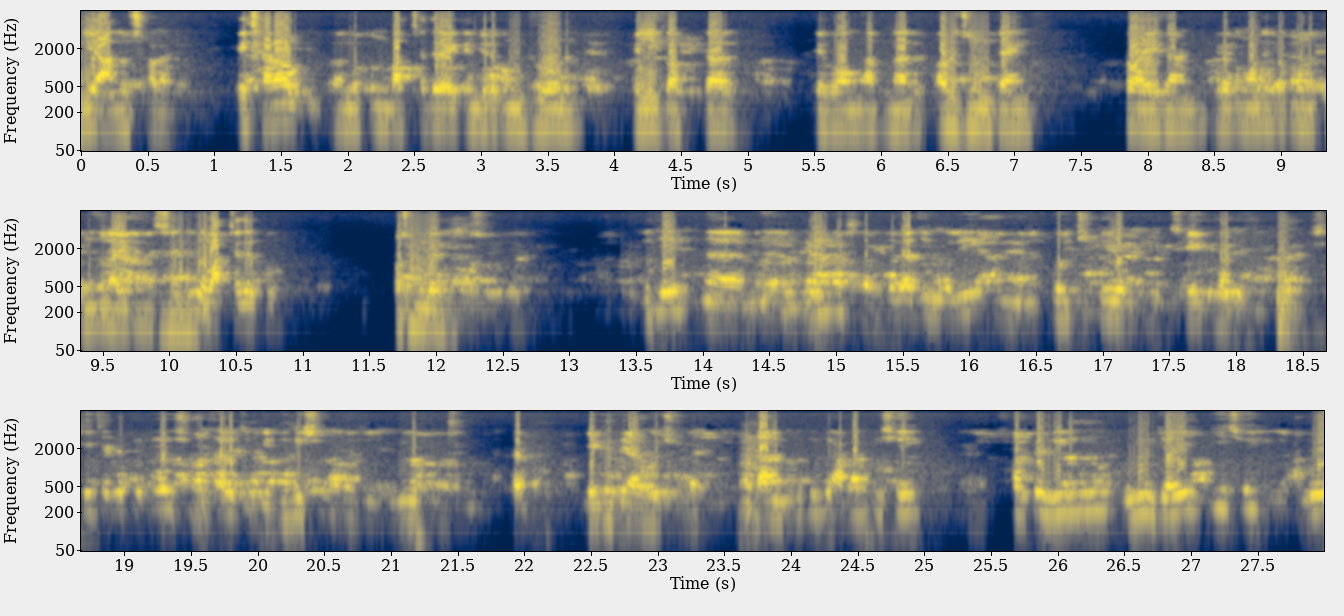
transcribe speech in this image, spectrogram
গিয়ে আলো ছড়ায়। এছাড়াও নতুন বাচ্চাদের আইটেম যেরকম ড্রোন হেলিকপ্টার এবং আপনার অর্জুন ট্যাঙ্ক টয় গান এরকম অনেক রকম নতুন নতুন আইটেম এসছে যেগুলো বাচ্চাদের খুব পছন্দের মানে মানে পরিচিত সেই সরকারের দেওয়া হয়েছিল আবার নিয়ম অনুযায়ী কি সেই আলো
